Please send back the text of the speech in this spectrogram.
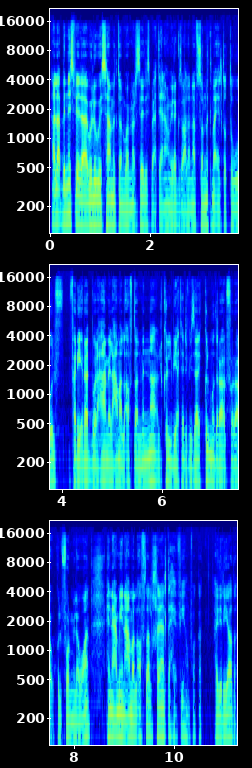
هلأ بالنسبة للويس هاملتون والمرسيدس بعتقد إنهم يركزوا على نفسهم. مثل ما قلت الطول فريق ريد بول عامل عمل أفضل منا. الكل بيعترف بذلك كل مدراء الفرق وكل فورمولا 1 هن عاملين عمل أفضل. خلينا نلتحق فيهم فقط. هيدي رياضة.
